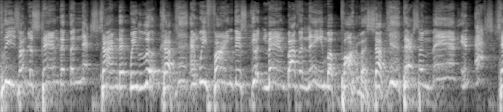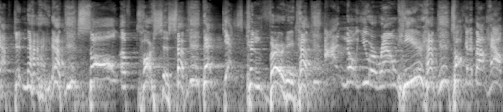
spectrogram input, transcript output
Please understand that the next time that we look and we find this good man by the name of Barnabas, there's a man in Acts chapter 9, uh, Saul of Tarsus, that gets converted. I know you around here talking about how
